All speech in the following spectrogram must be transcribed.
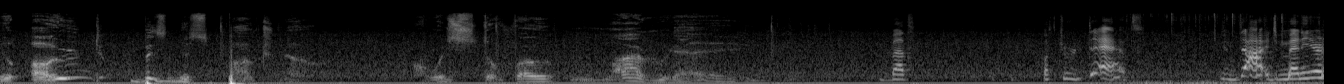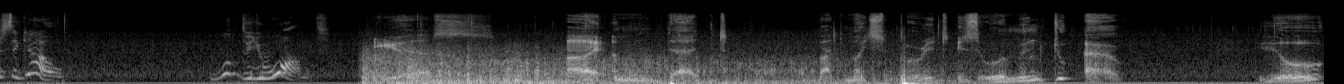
your old business partner, Christopher Marley. But. But you're dead. You died many years ago. What do you want? Yes, I am dead, but my spirit is roaming to earth. You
